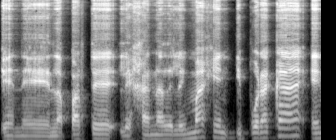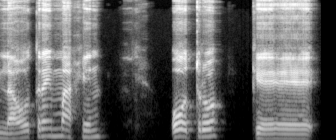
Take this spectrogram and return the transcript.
en, en la parte lejana de la imagen. Y por acá, en la otra imagen, otro que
